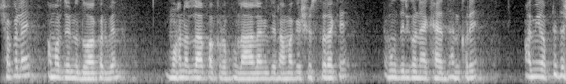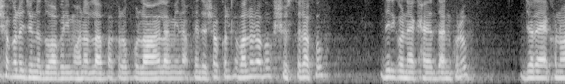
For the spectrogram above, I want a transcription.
সকলে আমার জন্য দোয়া করবেন। মহান আল্লাহ পাকরবুল্লাহ আলমী যেন আমাকে সুস্থ রাখে এবং দীর্ঘ ন্যাক হায়াত দান করে। আমি আপনাদের সকলের জন্য দোয়া করি, মহান আল্লাহ পাকরবুল্লাহ আলমিন আপনাদের সকলকে ভালো রাখুক, সুস্থ রাখুক, দীর্ঘ ন্যাক হায়াত দান করুক। যারা এখনও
